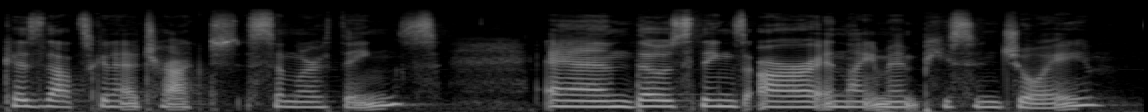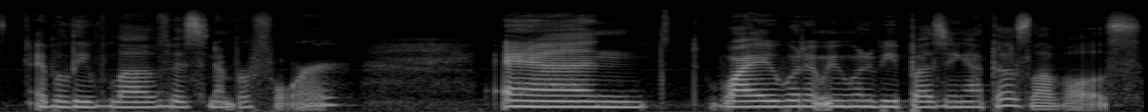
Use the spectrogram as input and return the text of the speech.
because that's going to attract similar things. And those things are enlightenment, peace, and joy. I believe love is number four. And why wouldn't we want to be buzzing at those levels?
